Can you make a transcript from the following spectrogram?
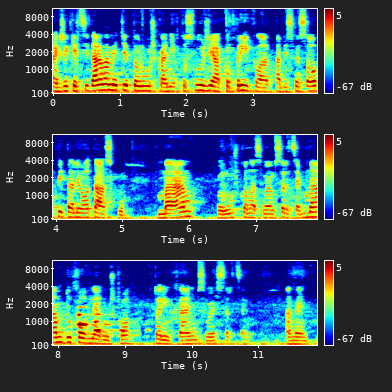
Takže keď si dávame tieto rúška, nech to slúži ako príklad, aby sme sa opýtali otázku. Mám rúško na svojom srdce, mám duchovné rúško, ktorým chránim svoje srdce. Amen.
